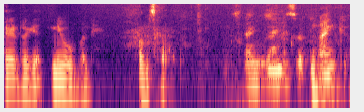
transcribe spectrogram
ಥಿಯೇಟ್ರಿಗೆ ನೀವು ಬನ್ನಿ. ನಮಸ್ಕಾರ. Thank you thank you sir thank you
